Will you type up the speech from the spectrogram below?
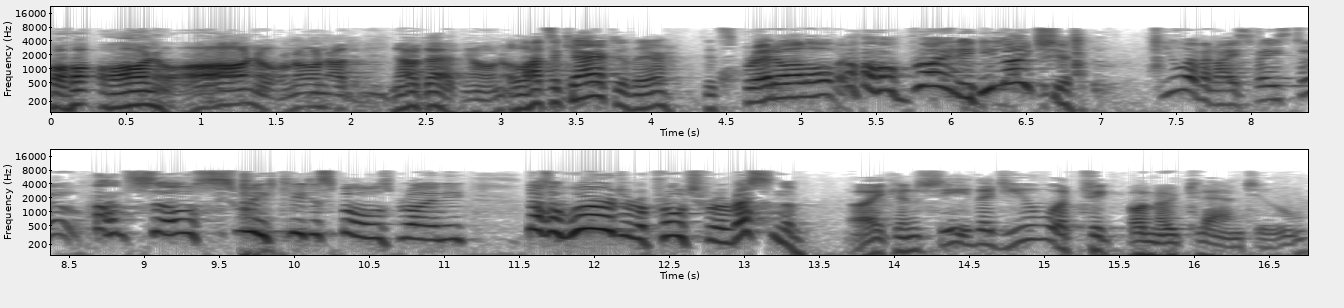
Oh, oh no, oh no, no, not, not that, no, no. Lots of character there. It's spread all over. Oh, Bryony, he likes you. You have a nice face, too. And so sweetly disposed, Bryony. Not a word or reproach for arresting him. I can see that you were tricked by my plan, too.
